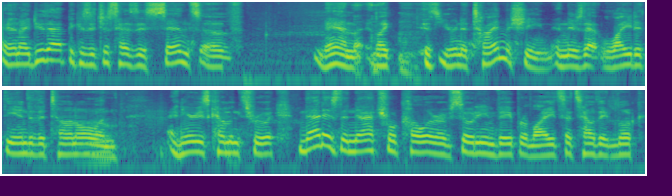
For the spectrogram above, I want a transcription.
and I do that because it just has this sense of, man, like you're in a time machine, and there's that light at the end of the tunnel, and and here he's coming through it. And that is the natural color of sodium vapor lights. That's how they look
